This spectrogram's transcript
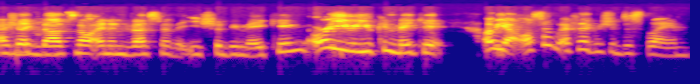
I feel Mhm. like that's not an investment that you should be making, or you you can make it. Oh yeah. Also, I feel like we should disclaim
